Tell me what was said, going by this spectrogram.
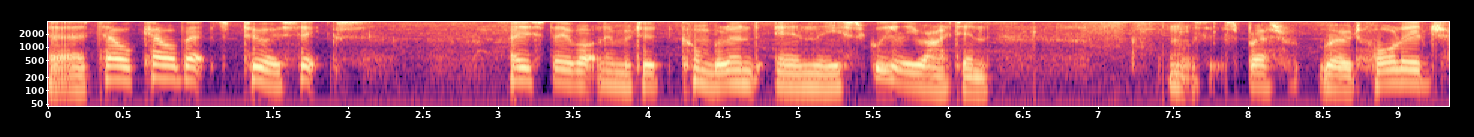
Uh, Tel Caldbeck 206 A Stobart Limited Cumberland in the squealy writing. It's express road haulage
